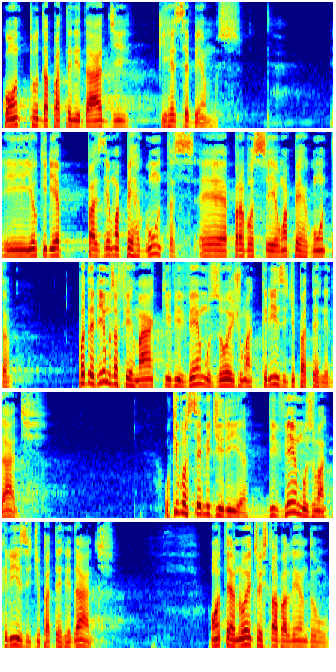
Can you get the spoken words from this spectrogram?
quanto da paternidade que recebemos. E eu queria fazer uma pergunta é, para você, uma pergunta. Poderíamos afirmar que vivemos hoje uma crise de paternidade? O que você me diria? Vivemos uma crise de paternidade? Ontem à noite eu estava lendo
